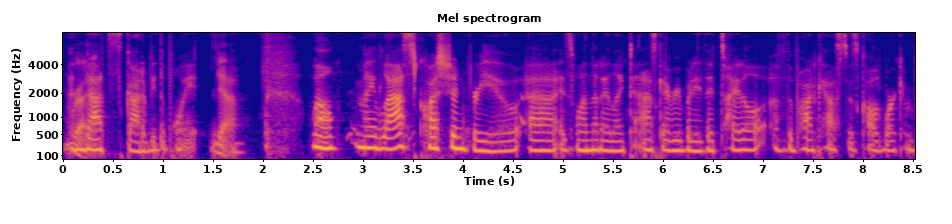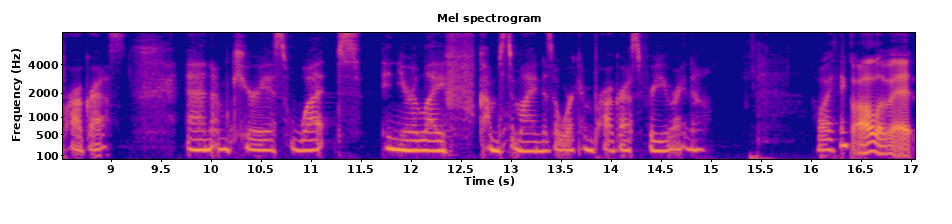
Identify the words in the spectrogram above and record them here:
And Right. that's got to be the point. Yeah. Well, my last question for you uh, is one that I like to ask everybody. The title of the podcast is called Work in Progress. And I'm curious what in your life comes to mind as a work in progress for you right now? Oh, I think all of it.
